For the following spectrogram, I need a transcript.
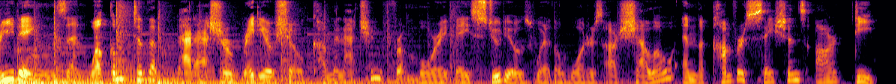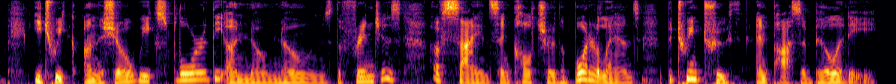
Greetings and welcome to the Matt Asher Radio Show, coming at you from Moray Bay Studios, where the waters are shallow and the conversations are deep. Each week on the show, we explore the unknown knowns, the fringes of science and culture, the borderlands between truth and possibility.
